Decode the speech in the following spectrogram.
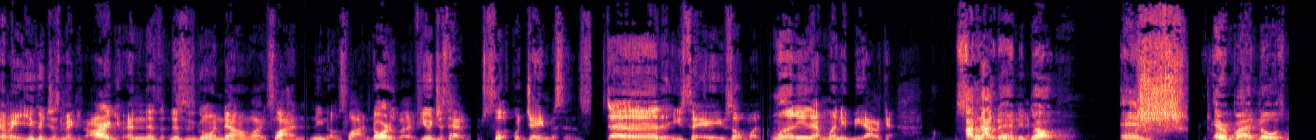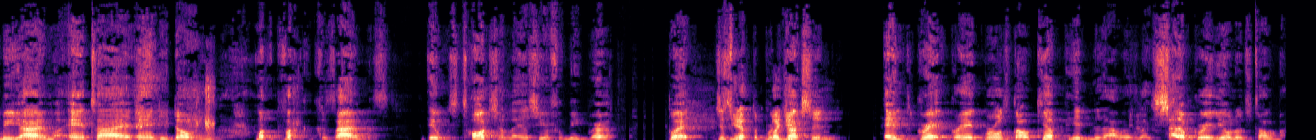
I mean, you could just make an argument, and this, this is going down like sliding, you know, sliding doors. But if you just had slick with Jameson instead, and you save so much money, that money be out of cash. I'm not going Andy there. Dalton, and everybody knows me. I am an anti Andy Dalton motherfucker because I was it was torture last year for me, bro. But just You with know, the but you- production and Greg Greg Rosenthal kept hitting it. I was like, "Shut up, Greg! You don't know what you're talking about."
